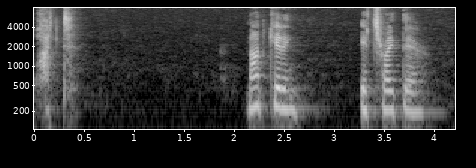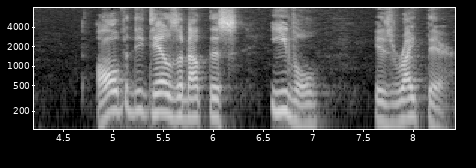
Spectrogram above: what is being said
What? Not kidding. It's right there. All the details about this evil is right there.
